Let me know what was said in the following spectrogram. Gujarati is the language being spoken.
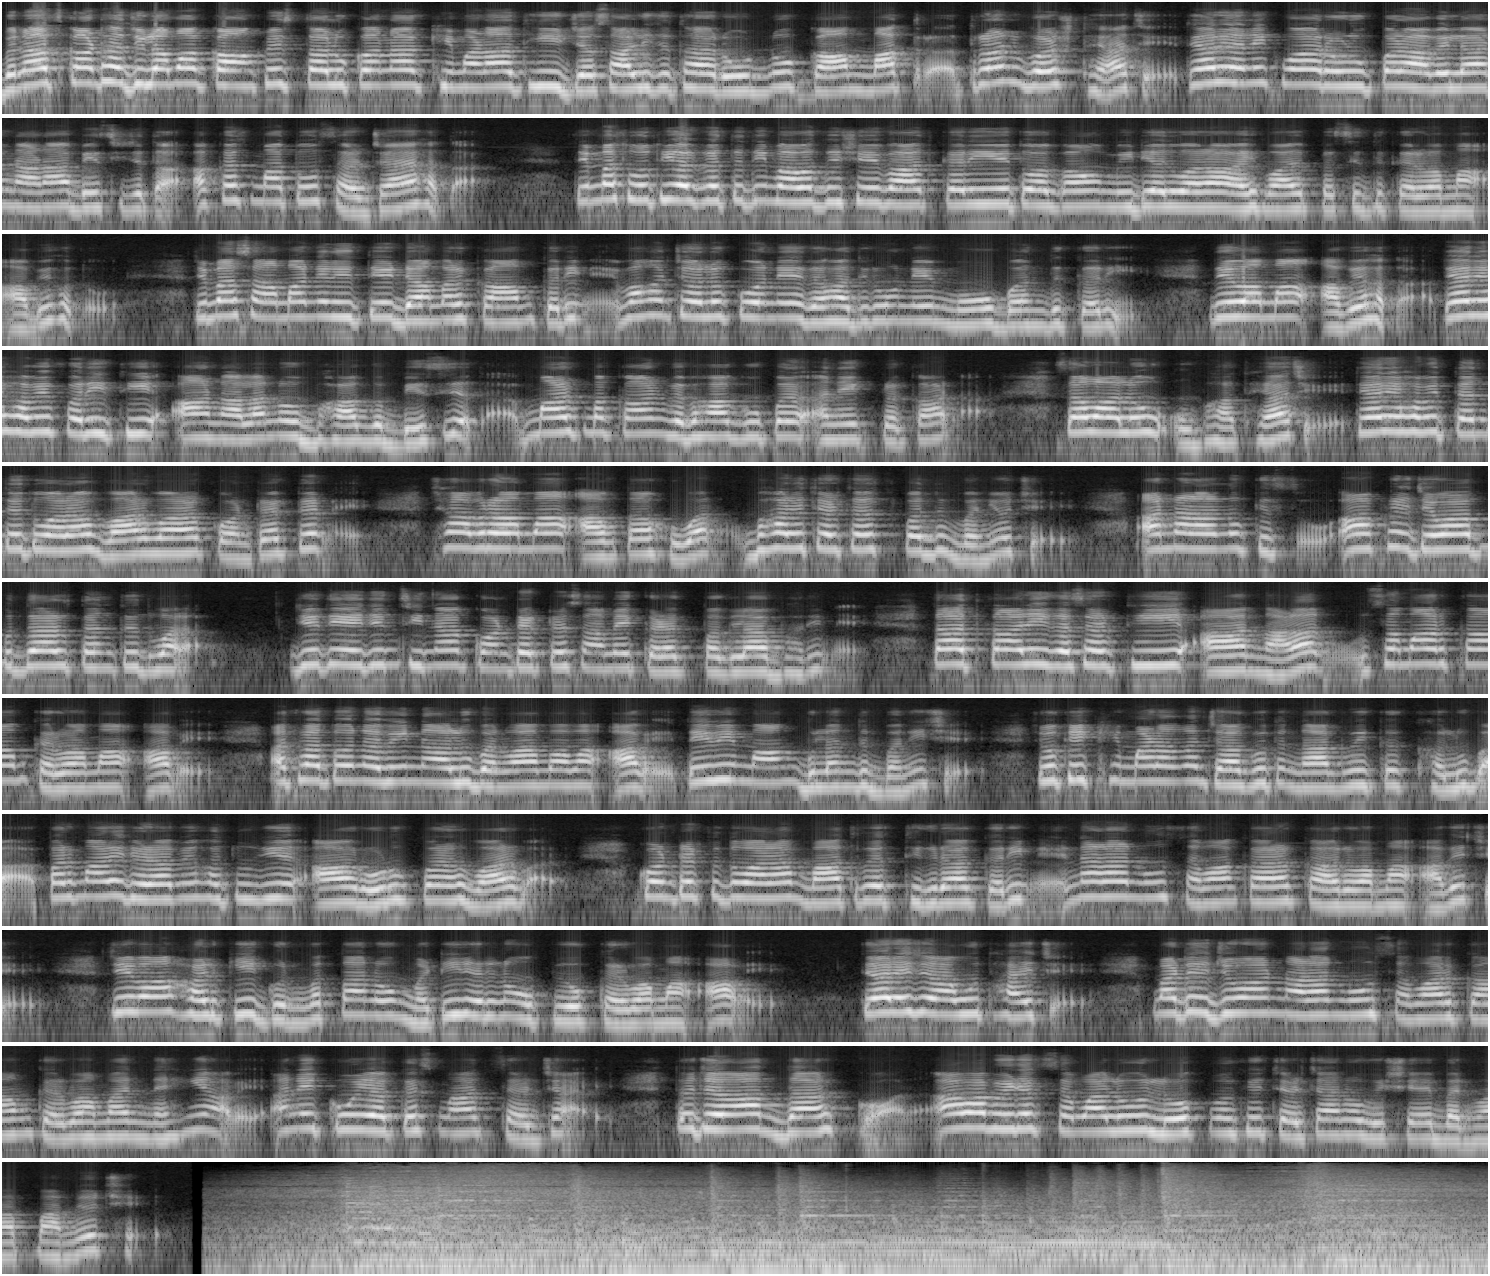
બનાસકાંઠા જિલ્લામાં કાંકરેજ તાલુકાના ખીમાણાથી જસાલી જતા રોડનું કામ માત્ર ત્રણ વર્ષ થયા છે, ત્યારે અનેકવાર રોડ ઉપર આવેલા નાણાં બેસી જતા અકસ્માતો સર્જાયા હતા. તેમાં સૌથી અગત્યની બાબત વિશે વાત કરીએ તો અગાઉ મીડિયા દ્વારા અહેવાલ પ્રસિદ્ધ કરવામાં આવ્યો હતો, જેમાં સામાન્ય રીતે ડામર કામ કરીને વાહન ચાલકો અને રાહદીરોને મોં બંધ કરી દેવામાં આવ્યા હતા. ત્યારે હવે ફરીથી આ નાલાનો ભાગ બેસી જતા માર્ગ, મકાન વિભાગ ઉપર અનેક પ્રકારના સવાલો ઊભા થયા છે. ત્યારે હવે તંત્ર દ્વારા વારવાર કોન્ટ્રાક્ટરને છાવરવામાં આવતા હોવાનું ભારે ચર્ચાસ્પદ બન્યો છે. આ નાણાંનો કિસ્સો આખરે જવાબદાર તંત્ર દ્વારા જે તે એજન્સીના કોન્ટ્રાક્ટર સામે કડક પગલાં ભરીને તાત્કાલિક અસરથી આ નાળાનું સમારકામ કરવામાં આવે અથવા તો નવી નાળું બનાવવામાં આવે તેવી માંગ બુલંદ બની છે. જોકે ખીમાણાના જાગૃત નાગરિક ખલુબા પરમારે જણાવ્યું હતું કે આ રોડ ઉપર વારવાર કોન્ટ્રાક્ટર દ્વારા માત્ર થીગડા કરીને નાળાનું સમાકાર કરવામાં આવે છે, જેમાં હળકી ગુણવત્તાનો મટીરિયલનો ઉપયોગ કરવામાં આવે. ત્યારે જ આવું થાય છે. માટે જો આ નાળાનું સમારકામ કરવામાં નહીં આવે અને કોઈ અકસ્માત સર્જાય, તો જવાબદાર કોણ? આવા વેડક સવાલો લોકમુખી ચર્ચાનો વિષય બનવા પામ્યો છે.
